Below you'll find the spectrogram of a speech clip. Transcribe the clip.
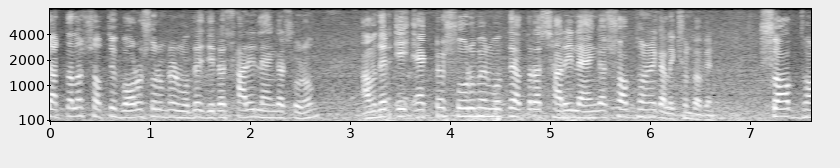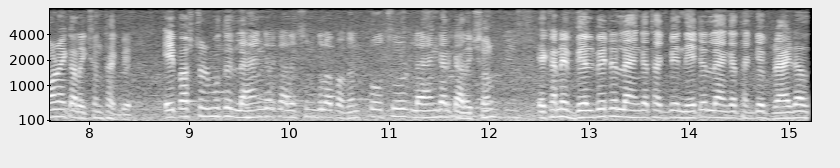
চারতলার সবচেয়ে বড় শোরুমটার মধ্যে যেটা শাড়ি লেহেঙ্গা শোরুম আমাদের এই একটা শোরুমের মধ্যে আপনারা শাড়ি, লেহেঙ্গা সব ধরনের কালেকশন পাবেন। সব ধরনের কালেকশন থাকবে। এই পাঁচটার মধ্যে লেহেঙ্গার কালেকশনগুলো পাবেন। প্রচুর লেহেঙ্গার কালেকশন। এখানে ভেলভেটের লেহেঙ্গা থাকবে নেটের লেহেঙ্গা থাকবে ব্রাইডাল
